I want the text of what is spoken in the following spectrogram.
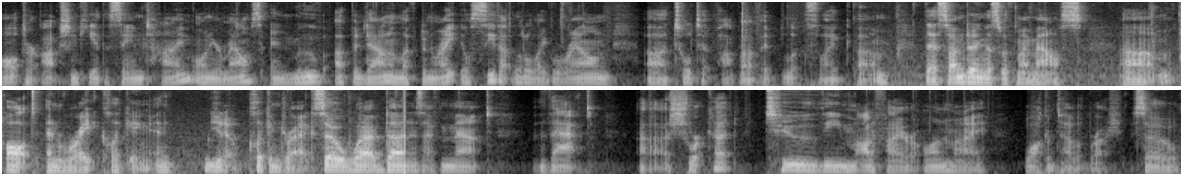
alt or option key at the same time on your mouse and move up and down and left and right, you'll see that little like round uh, tooltip pop up. It looks like um, this. So I'm doing this with my mouse, um, alt and right clicking and, you know, click and drag. So what I've done is I've mapped that uh, shortcut to the modifier on my Wacom tablet brush. So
